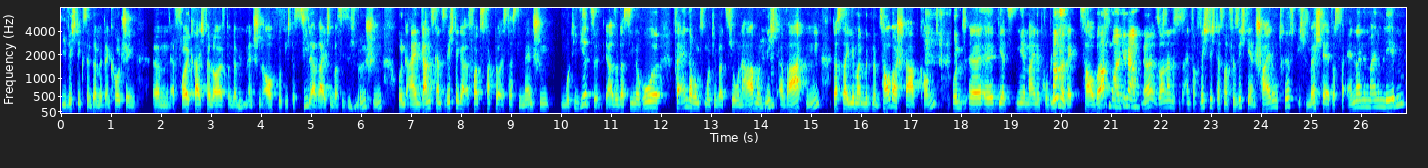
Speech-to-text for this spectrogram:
die wichtig sind, damit ein Coaching ähm, erfolgreich verläuft und damit mhm. Menschen auch wirklich das Ziel erreichen, was sie sich mhm. wünschen. Und ein ganz, ganz wichtiger Erfolgsfaktor ist, dass die Menschen motiviert sind. Ja? Also dass sie eine hohe Veränderungsmotivation haben und mhm. nicht erwarten, dass da jemand mit einem Zauberstab kommt und äh, äh jetzt mir meine Probleme mach, wegzaubert. Mach mal, genau. Ne? Sondern es ist einfach wichtig, dass man für sich die Entscheidung trifft, ich möchte etwas verändern in meinem Leben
